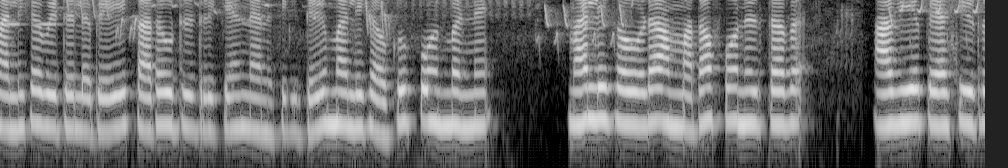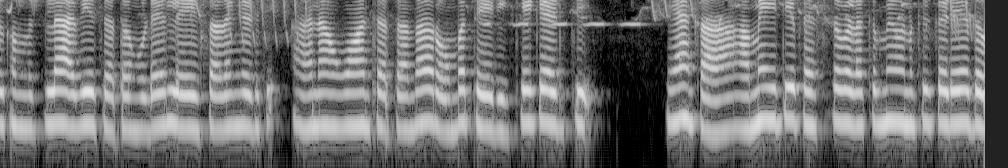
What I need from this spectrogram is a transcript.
மல்லிகா வீட்டில் போய் கதை விட்டுட்ருக்கேன்னு நினச்சிக்கிட்டு மல்லிகாவுக்கு ஃபோன் பண்ணேன். மல்லிகாவோட அம்மா தான் ஃபோன் எடுத்தாவ. அவிய பேசிகிட்டு இருக்கும் பட்சத்தில் அவிய சத்தம் கூட லேசாக தான் கேடுச்சு ஆனால் உன் சத்தம் தான் ரொம்ப தெரிக்க கேடுச்சு ஏன்க்கா அமைதியை பேசுகிற வழக்கமே உனக்கு கிடையாதோ.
